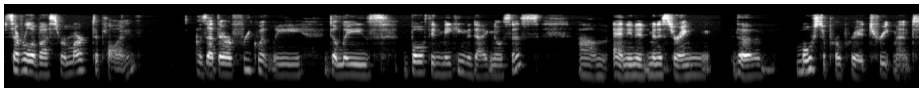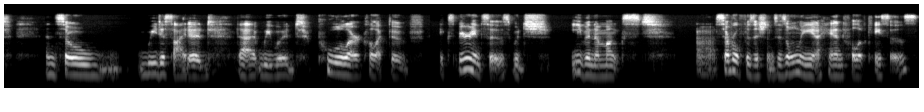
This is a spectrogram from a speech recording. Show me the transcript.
several of us remarked upon was that there are frequently delays both in making the diagnosis um, and in administering the most appropriate treatment. And so we decided that we would pool our collective experiences, which even amongst uh, several physicians is only a handful of cases.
